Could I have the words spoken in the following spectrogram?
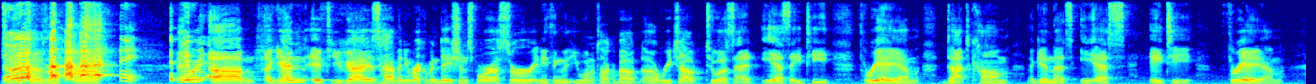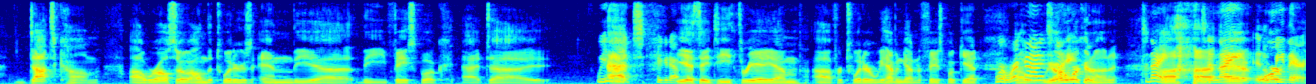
Two big toes up. Uh, anyway, um, again, if you guys have any recommendations for us or anything that you want to talk about, uh, reach out to us at E esat3am.com. Again, that's E esat3am.com. Uh, we're also on the Twitters and the uh, the Facebook at uh, We at figured out ESAT3AM uh, for Twitter. We haven't gotten to Facebook yet. We're working Uh, on it We are working on it. Tonight. Tonight, it'll be there.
